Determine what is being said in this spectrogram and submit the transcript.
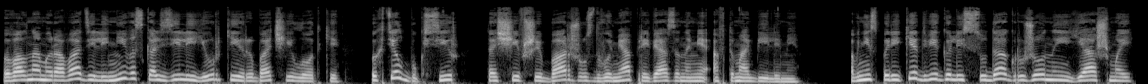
По волнам Иравади лениво скользили юркие рыбачьи лодки. Пыхтел буксир, тащивший баржу с двумя привязанными автомобилями. Вниз по реке двигались суда, груженные яшмой,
